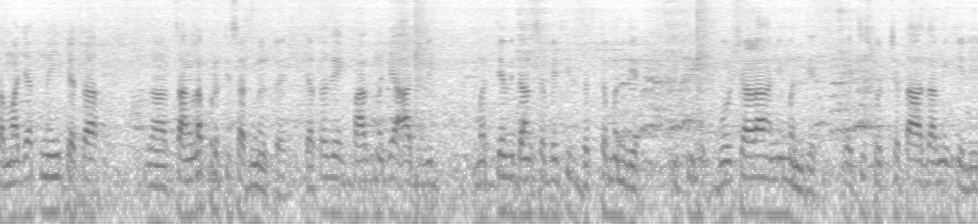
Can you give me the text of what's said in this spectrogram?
समाजातनंही त्याचा चांगला प्रतिसाद मिळतो आहे त्याचाच एक भाग म्हणजे आज वि मध्य विधानसभेतील दत्त मंदिर येथील गोशाळा आणि मंदिर याची स्वच्छता आज आम्ही केली.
